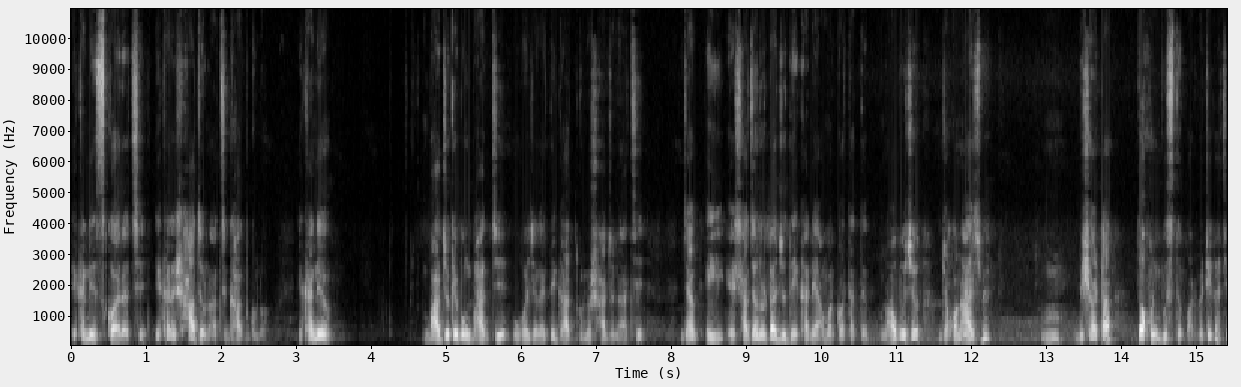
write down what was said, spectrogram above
এখানে স্কোয়ার আছে, এখানে সাজানো আছে ঘাতগুলো। এখানে ভাজক এবং ভাজ্যে উভয় জায়গাতেই ঘাতগুলো সাজানো আছে। যাই এই সাজানোটা যদি এখানে আমার কথাতে না বোঝো, যখন আসবে বিষয়টা তখন বুঝতে পারবে, ঠিক আছে?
